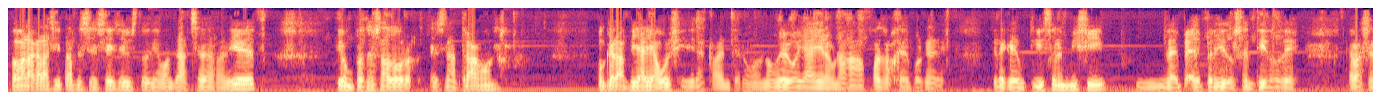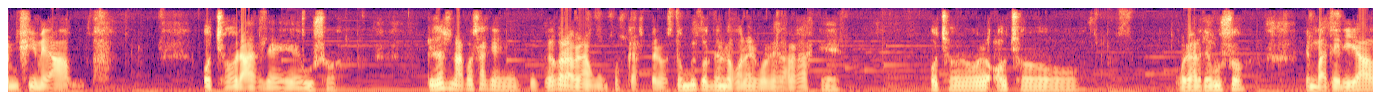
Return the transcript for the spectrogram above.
Para la Galaxy Tab S6 he visto Diamante HDR10, tiene un procesador Snapdragon, porque la pillaría wifi directamente, no, no me voy a ir a una 4G porque desde que utilizo el MiFi mm, he, he perdido el sentido de además el MiFi me da 8 horas de uso. Que eso es una cosa que, que creo que lo habrá algún podcast, pero estoy muy contento con él porque la verdad es que 8, 8 horas de uso en batería,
